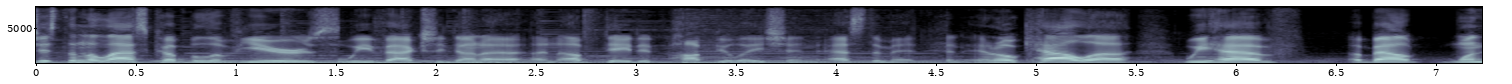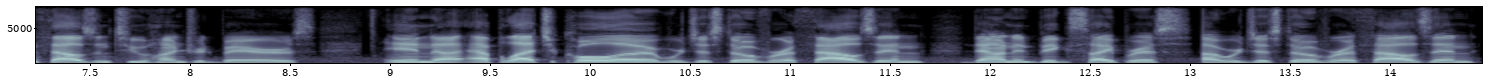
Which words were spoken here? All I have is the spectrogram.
Just in the last couple of years, we've actually done a, an updated population estimate. In, in Ocala, we have about 1,200 bears. In uh, Apalachicola, we're just over a thousand. Down in Big Cypress, uh, we're just over a thousand.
